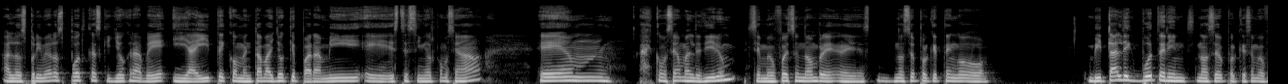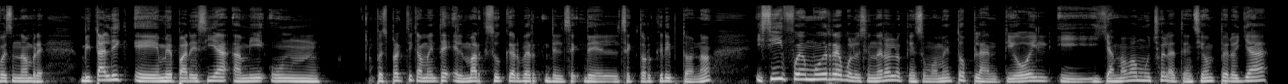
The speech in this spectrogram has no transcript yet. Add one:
a los primeros podcasts que yo grabé y ahí te comentaba yo que para mí eh, este señor, ¿cómo se llamaba? Eh, ¿Cómo se llama el de Ethereum? Se me fue su nombre. Eh, no sé por qué tengo. Vitalik Buterin. No sé por qué se me fue su nombre. Vitalik eh, me parecía a mí un. Pues prácticamente el Mark Zuckerberg del, sector cripto, ¿no? Y sí, fue muy revolucionario lo que en su momento planteó y, llamaba mucho la atención, pero ya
